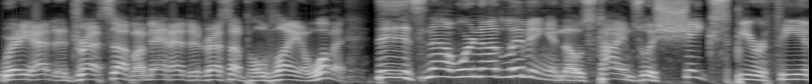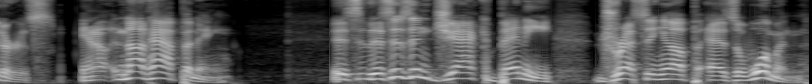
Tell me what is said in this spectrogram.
where you had to dress up, a man had to dress up to play a woman. It's not we're not living in those times with Shakespeare theaters. You know, not happening. It's, this isn't Jack Benny dressing up as a woman.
